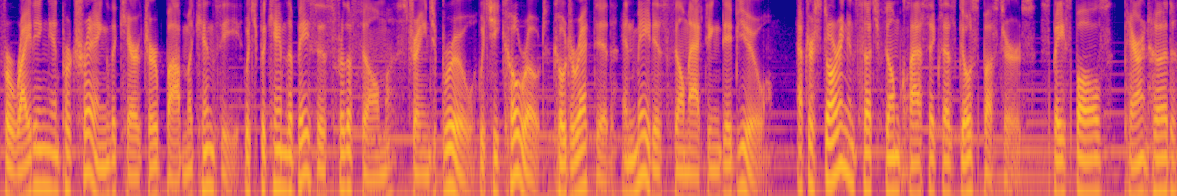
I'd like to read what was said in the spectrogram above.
for writing and portraying the character Bob McKenzie, which became the basis for the film Strange Brew, which he co wrote, co directed, and made his film acting debut. After starring in such film classics as Ghostbusters, Spaceballs, Parenthood,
